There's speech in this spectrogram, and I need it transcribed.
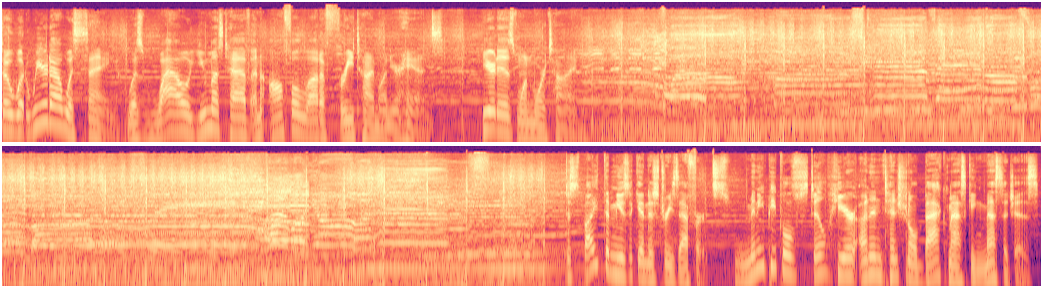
So, what Weird Al was saying was, wow, you must have an awful lot of free time on your hands. Here it is one more time. Despite the music industry's efforts, many people still hear unintentional backmasking messages.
